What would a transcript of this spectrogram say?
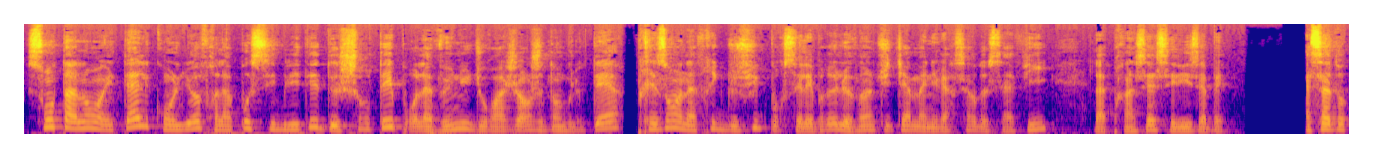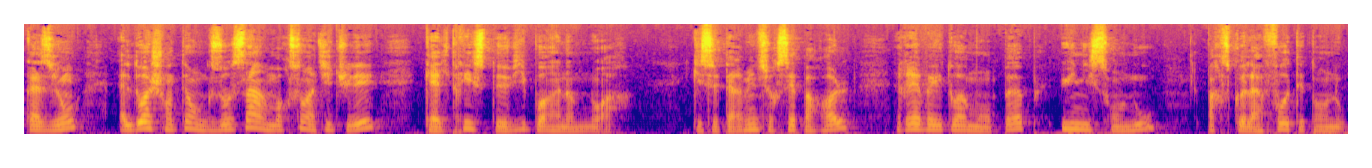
Son talent est tel qu'on lui offre la possibilité de chanter pour la venue du roi George d'Angleterre, présent en Afrique du Sud pour célébrer le 28e anniversaire de sa fille, la princesse Elisabeth. À cette occasion, elle doit chanter en Xhosa un morceau intitulé Quelle triste vie pour un homme noir, qui se termine sur ces paroles Réveille-toi mon peuple, unissons-nous, parce que la faute est en nous.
